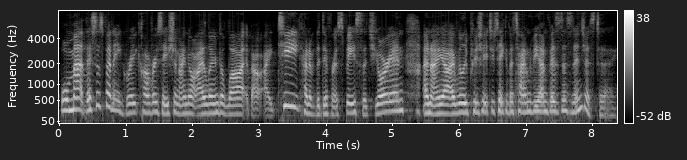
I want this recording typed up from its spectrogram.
Well, Matt, this has been a great conversation. I know I learned a lot about IT, kind of the different space that you're in, and I, uh, I really appreciate you taking the time to be on Business Ninjas today.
